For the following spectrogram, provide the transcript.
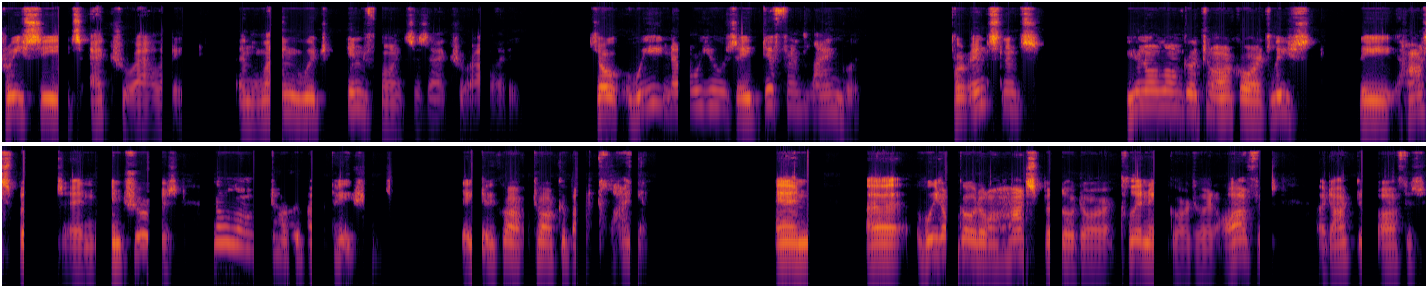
precedes actuality and language influences actuality. So we now use a different language For instance, you no longer talk, or at least the hospitals and insurers no longer talk about patients. They talk about clients. And uh, we don't go to a hospital or a clinic or to an office, a doctor's office.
